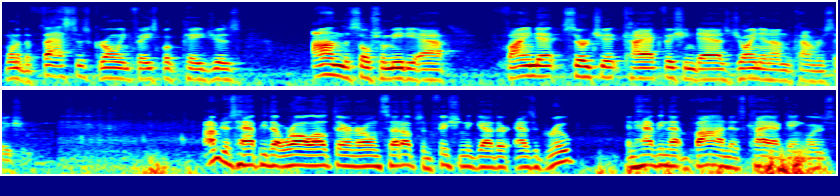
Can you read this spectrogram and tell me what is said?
One of the fastest growing Facebook pages on the social media app. Find it, search it, Kayak Fishing Dads, join in on the conversation. I'm just happy that we're all out there in our own setups and fishing together as a group and having that bond as kayak anglers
